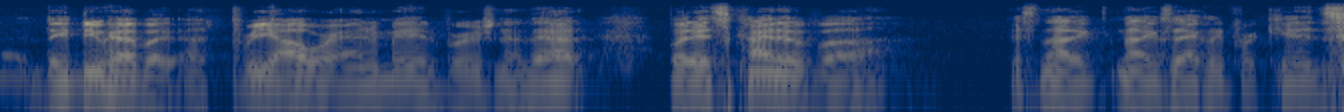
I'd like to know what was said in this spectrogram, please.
they do have a, a three hour animated version of that, but it's kind of uh, it's not not exactly for kids.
